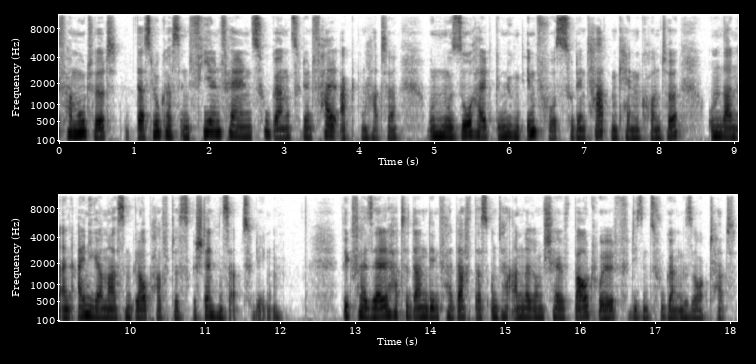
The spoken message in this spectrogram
vermutet, dass Lukas in vielen Fällen Zugang zu den Fallakten hatte und nur so halt genügend Infos zu den Taten kennen konnte, um dann ein einigermaßen glaubhaftes Geständnis abzulegen. Vic Faisal hatte dann den Verdacht, dass unter anderem Sheriff Boutwell für diesen Zugang gesorgt hat,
